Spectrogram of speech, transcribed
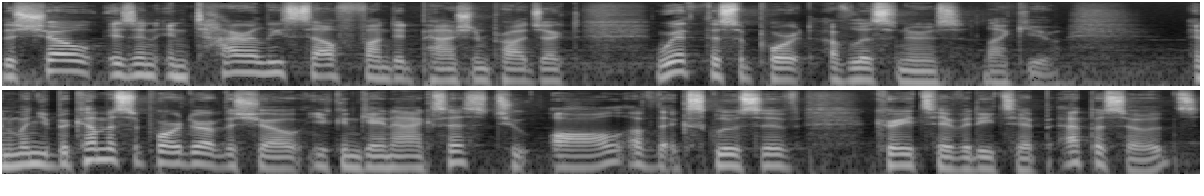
The show is an entirely self funded passion project with the support of listeners like you. And when you become a supporter of the show, you can gain access to all of the exclusive Creativity Tip episodes,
